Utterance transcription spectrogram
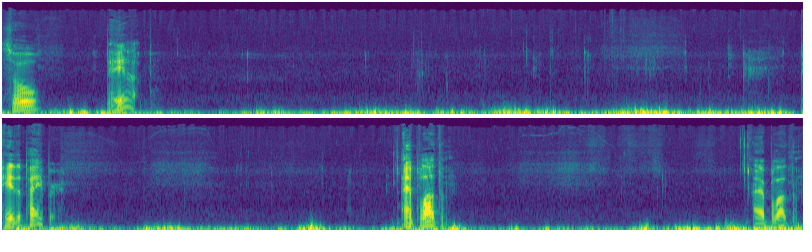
So, pay up. Pay the piper. I applaud them. I applaud them.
